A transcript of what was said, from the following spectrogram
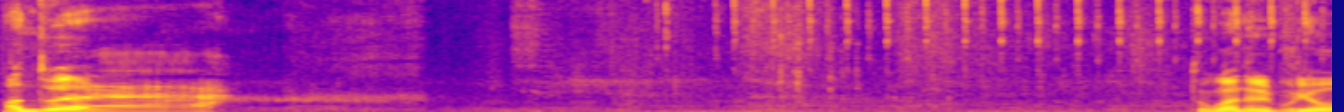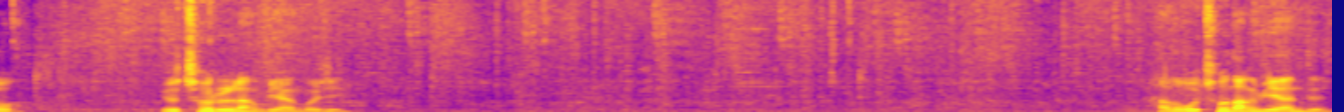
안돼 도관을 무려 몇 초를 낭비한 거지? 한 5초 낭비한 듯?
